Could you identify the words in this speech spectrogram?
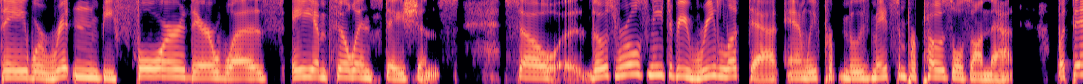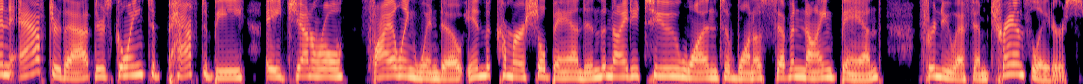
they were written before there was AM fill in stations. So uh, those rules need to be relooked at, and we've, we've made some proposals on that. But then after that, there's going to have to be a general filing window in the commercial band in the 92.1 to 107.9 band for new FM translators.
